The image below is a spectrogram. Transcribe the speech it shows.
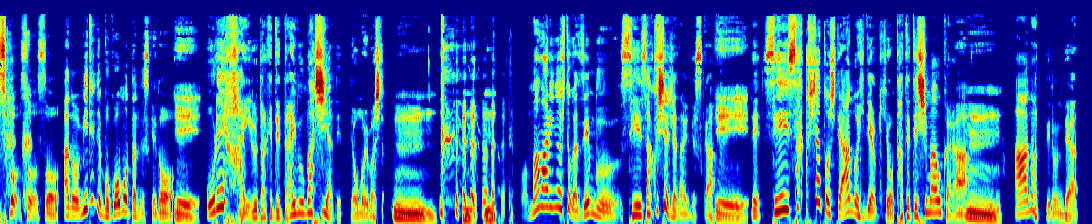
そうそうそう。あの、見てて僕思ったんですけど、ええ俺入るだけでだいぶマシやでって思いました。うん。うんうん 周りの人が全部制作者じゃないですか。ええで、制作者として安野秀明を立ててしまうから、うん。ああなってるんであっう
